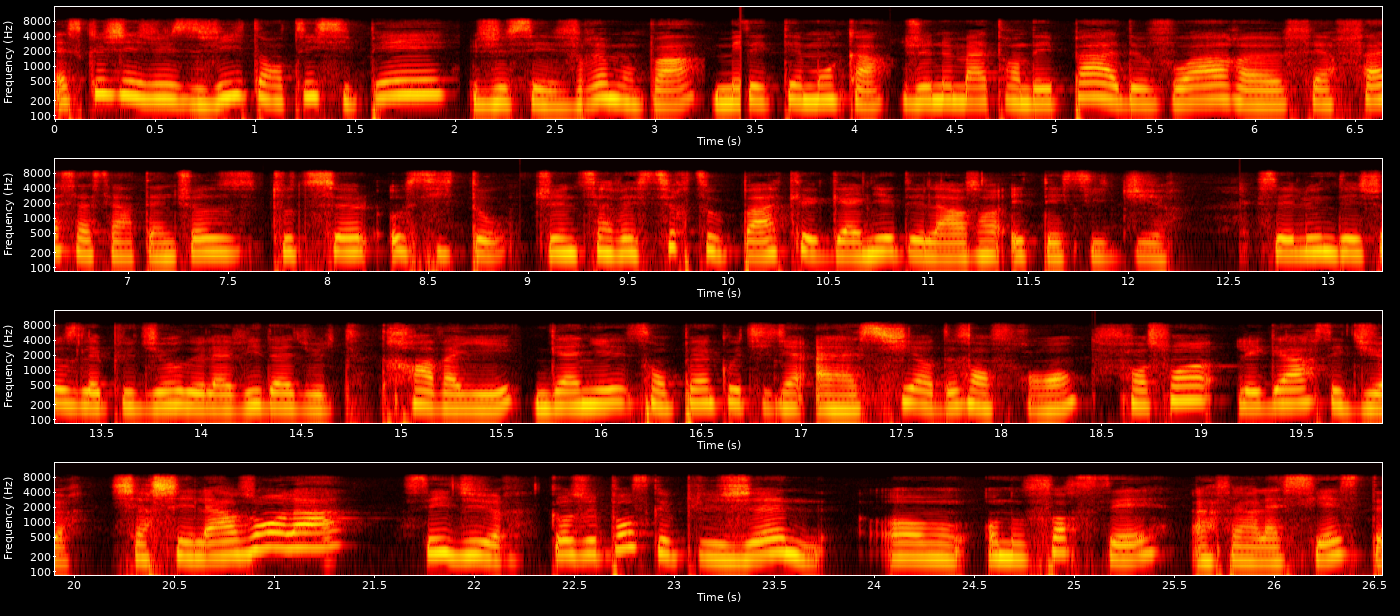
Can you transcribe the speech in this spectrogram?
Est-ce que j'ai juste vite anticipé? Je sais vraiment pas, mais c'était mon cas. Je ne m'attendais pas à devoir euh, faire face à certaines choses toute seule aussitôt. Je ne savais surtout pas que gagner de l'argent était si dur. C'est l'une des choses les plus dures de la vie d'adulte. Travailler, gagner son pain quotidien à la sueur de son front. Franchement, les gars, c'est dur. Chercher l'argent là, c'est dur. Quand je pense que plus jeune, on, nous forçait à faire la sieste.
